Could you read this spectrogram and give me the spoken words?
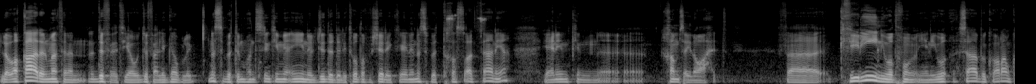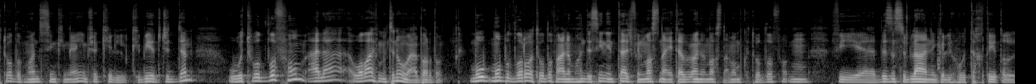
لو أقارن مثلا دفعتي أو الدفعة اللي قبلي نسبة المهندسين الكيميائيين الجدد اللي توظفوا في الشركة إلى نسبة تخصصات ثانية يعني يمكن آه، خمسة إلى واحد. فكثيرين يوظفون يعني سابق وأرامكو توظف مهندسين كيميائيين بشكل كبير جدا وتوظفهم على وظائف متنوعة برضو. مو مو بالضرورة توظفهم على مهندسين إنتاج في المصنع يتابعون المصنع. ممكن توظفهم في business planning اللي هو تخطيط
